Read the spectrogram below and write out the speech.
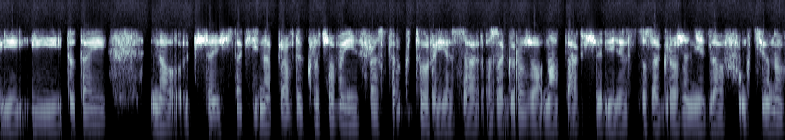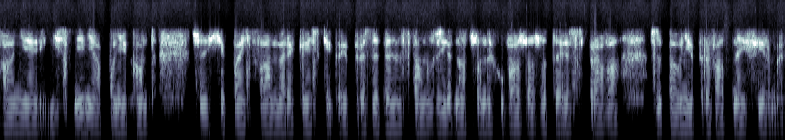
i, i tutaj no, część takiej naprawdę kluczowej infrastruktury jest za, zagrożona, tak, czyli jest to zagrożenie dla funkcjonowania istnienia poniekąd części państwa amerykańskiego i prezydent Stanów Zjednoczonych uważa, że to jest sprawa zupełnie prywatnej firmy.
